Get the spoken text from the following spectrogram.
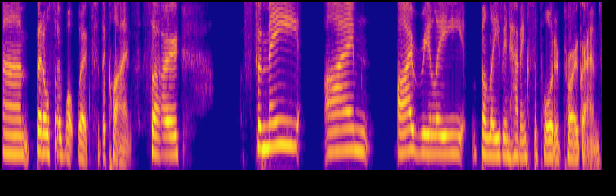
um, but also what works for the clients. So for me, I'm I really believe in having supported programs.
